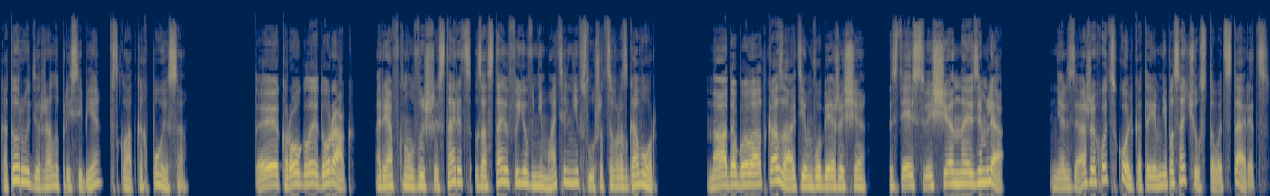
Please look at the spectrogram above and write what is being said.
которую держала при себе в складках пояса. «Ты круглый дурак!» — рявкнул высший старец, заставив ее внимательнее вслушаться в разговор. «Надо было отказать им в убежище. Здесь священная земля. Нельзя же хоть сколько-то им не посочувствовать, старец.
